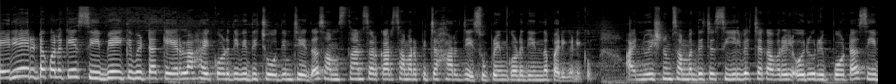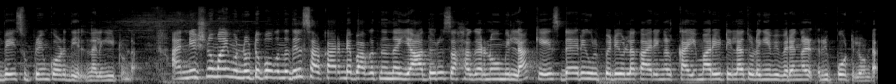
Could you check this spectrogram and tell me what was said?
പെരിയ ഇരട്ടക്കൊലക്കേസ് സി ബി ഐക്ക് വിട്ട കേരള ഹൈക്കോടതി വിധി ചോദ്യം ചെയ്ത് സംസ്ഥാന സർക്കാർ സമർപ്പിച്ച ഹർജി സുപ്രീംകോടതി ഇന്ന് പരിഗണിക്കും. അന്വേഷണം സംബന്ധിച്ച് സീൽ വെച്ച കവറിൽ ഒരു റിപ്പോർട്ട് സി ബി ഐ സുപ്രീംകോടതിയിൽ നൽകിയിട്ടുണ്ട്. അന്വേഷണവുമായി മുന്നോട്ടു പോകുന്നതിൽ സർക്കാരിന്റെ ഭാഗത്തുനിന്ന് യാതൊരു സഹകരണവുമില്ല. കേസ് ഡയറി ഉൾപ്പെടെയുള്ള കാര്യങ്ങൾ കൈമാറിയിട്ടില്ല തുടങ്ങിയ വിവരങ്ങൾ റിപ്പോർട്ടിലുണ്ട്.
